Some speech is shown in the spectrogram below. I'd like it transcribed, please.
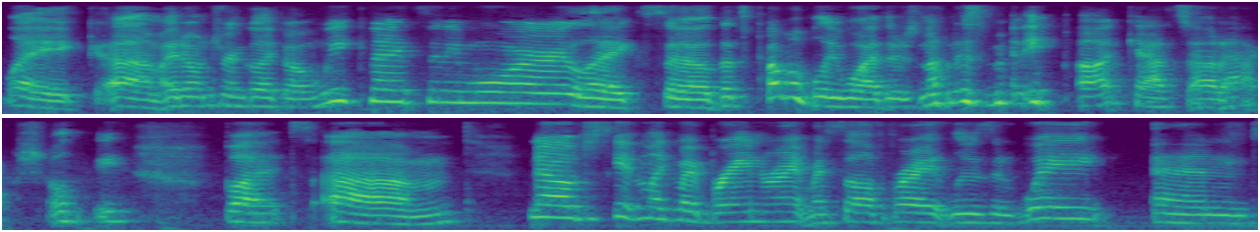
Like um I don't drink like on weeknights anymore. Like so that's probably why there's not as many podcasts out actually. But um no, just getting like my brain right, myself right, losing weight. And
